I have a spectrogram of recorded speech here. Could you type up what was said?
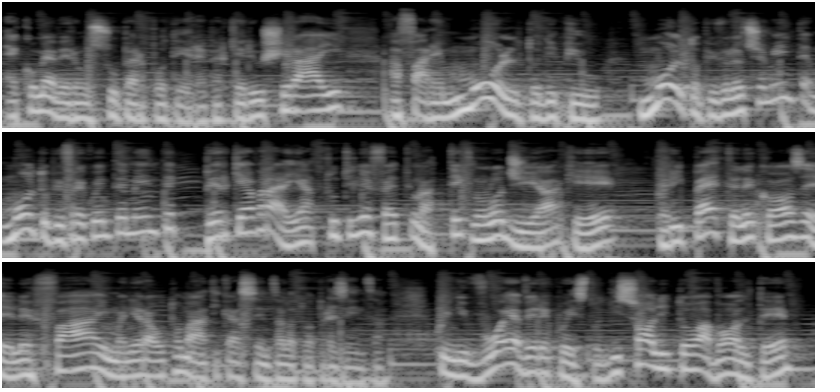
è come avere un superpotere perché riuscirai a fare molto di più, molto più velocemente, molto più frequentemente perché avrai a tutti gli effetti una tecnologia che ripete le cose e le fa in maniera automatica senza la tua presenza. Quindi vuoi avere questo? Di solito a volte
